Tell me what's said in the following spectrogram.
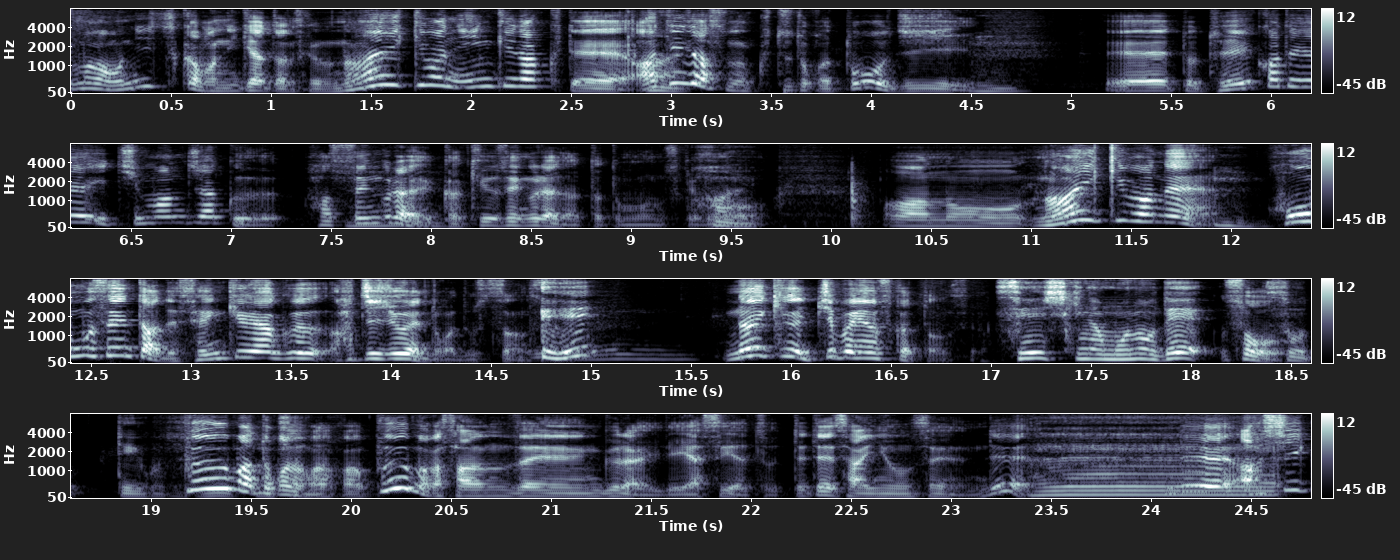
まあオニスカも人気あったんですけどナイキは人気なくて、アディダスの靴とか当時、えー、と定価で1万弱8,000ぐらいか9,000ぐらいだったと思うんですけど、はい。あのナイキはね、ホームセンターで1980円とかで売ってたんですよ。え？ナイキが一番安かったんですよ。正式なものでそう。そうっていうことプね。ーマとかなんかプーマが3000円ぐらいで安いやつ売ってて3 4千円で。へでーアシッ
